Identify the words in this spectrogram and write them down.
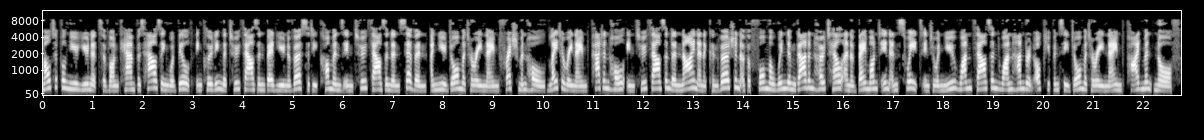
Multiple new units of on-campus housing were built, including the 2,000-bed University Commons in 2007, a new dormitory named Freshman Hall later renamed Patton Hall in 2009 and a conversion of a former Wyndham Garden Hotel and a Baymont Inn and Suites into a new 1,100-occupancy dormitory named Piedmont North.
